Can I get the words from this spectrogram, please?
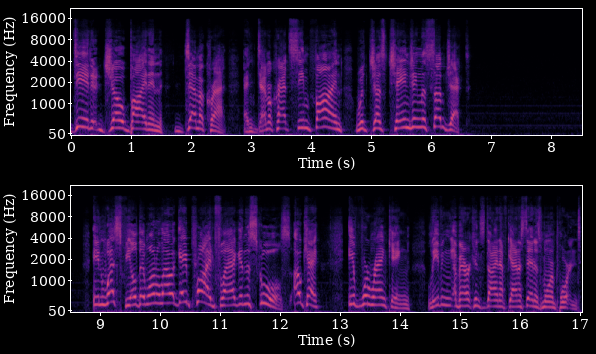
Did Joe Biden, Democrat. And Democrats seem fine with just changing the subject. In Westfield, they won't allow a gay pride flag in the schools. Okay, if we're ranking leaving Americans to die in Afghanistan is more important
